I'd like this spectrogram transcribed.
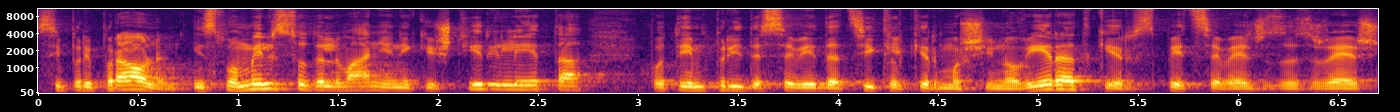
Si pripravljen. In smo imeli sodelovanje nekaj štiri leta, potem pride seveda cikl, kjer moš inovirati, kjer spet se več zažreš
